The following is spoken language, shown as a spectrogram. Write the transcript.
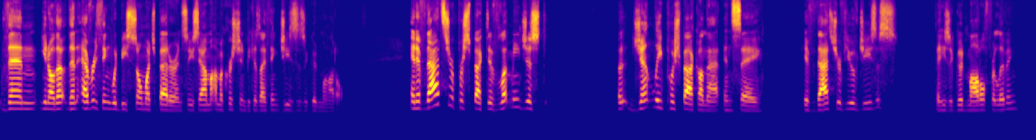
then, you know, then everything would be so much better. And so you say, I'm, I'm a Christian because I think Jesus is a good model. And if that's your perspective, let me just uh, gently push back on that and say, if that's your view of Jesus, that he's a good model for living,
